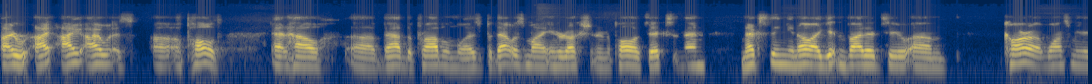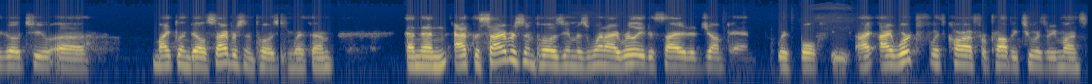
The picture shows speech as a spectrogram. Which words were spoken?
I, I, I was uh, appalled at how uh, bad the problem was, but that was my introduction into politics. And then next thing you know, I get invited to, um, Carra wants me to go to uh, Mike Lindell Cyber Symposium with him. And then at the Cyber Symposium is when I really decided to jump in with both feet. I, I worked with Carra for probably two or three months,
